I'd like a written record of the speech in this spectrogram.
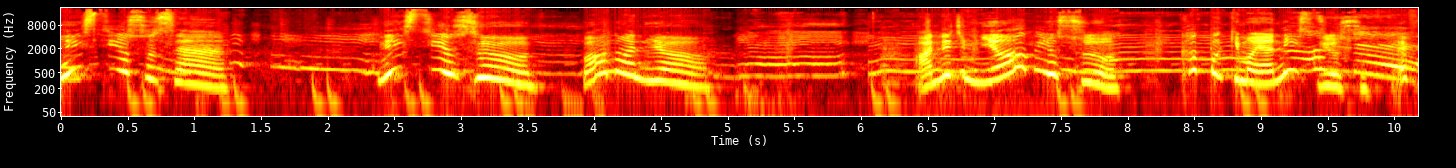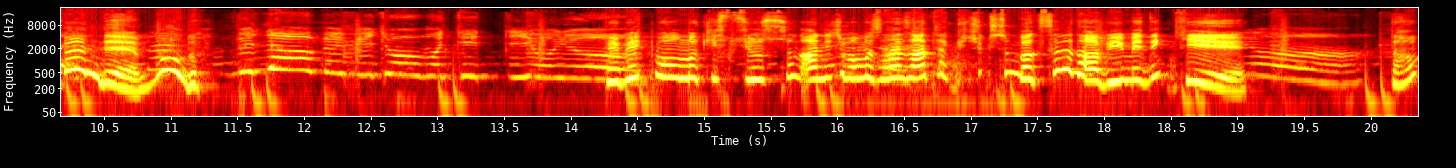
Ne istiyorsun sen? Ne istiyorsun? Banalya. Anneciğim niye ağlıyorsun? Kalk bakayım ayağa ne istiyorsun? Efendim ne oldu? Bir daha bebek olmak istiyorum. Bebek mi olmak istiyorsun? Anneciğim ama sen zaten küçüksün baksana daha büyümedin ki. Ya, Daha mı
